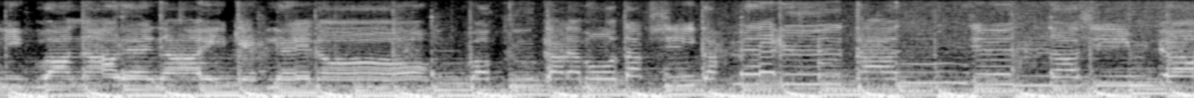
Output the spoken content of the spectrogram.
にはなれないけれど僕からも確かめる単純な信憑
